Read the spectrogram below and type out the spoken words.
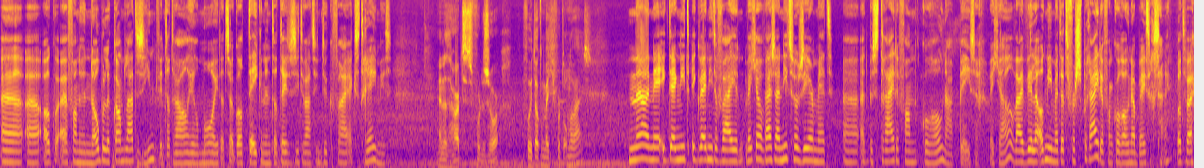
eh, eh, ook eh, van hun nobele kant laten zien. Ik vind dat wel heel mooi. Dat is ook wel tekenend dat deze situatie natuurlijk vrij extreem is. en het hart is voor de zorg. Voel je het ook een beetje voor het onderwijs? Nou, nee, ik denk niet. Ik weet niet of wij. Weet je wel, wij zijn niet zozeer met het bestrijden van corona bezig. Weet je wel? Wij willen ook niet met het verspreiden van corona bezig zijn. Want wij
